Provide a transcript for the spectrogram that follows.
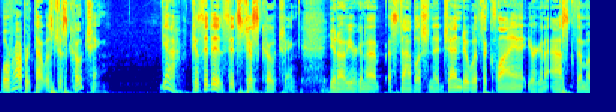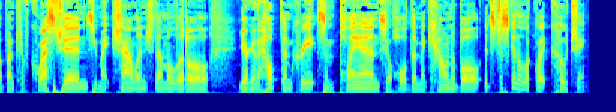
"Well, Robert, that was just coaching." Yeah, because it is. It's just coaching. You know, you're going to establish an agenda with the client. You're going to ask them a bunch of questions. You might challenge them a little. You're going to help them create some plans. You'll hold them accountable. It's just going to look like coaching.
